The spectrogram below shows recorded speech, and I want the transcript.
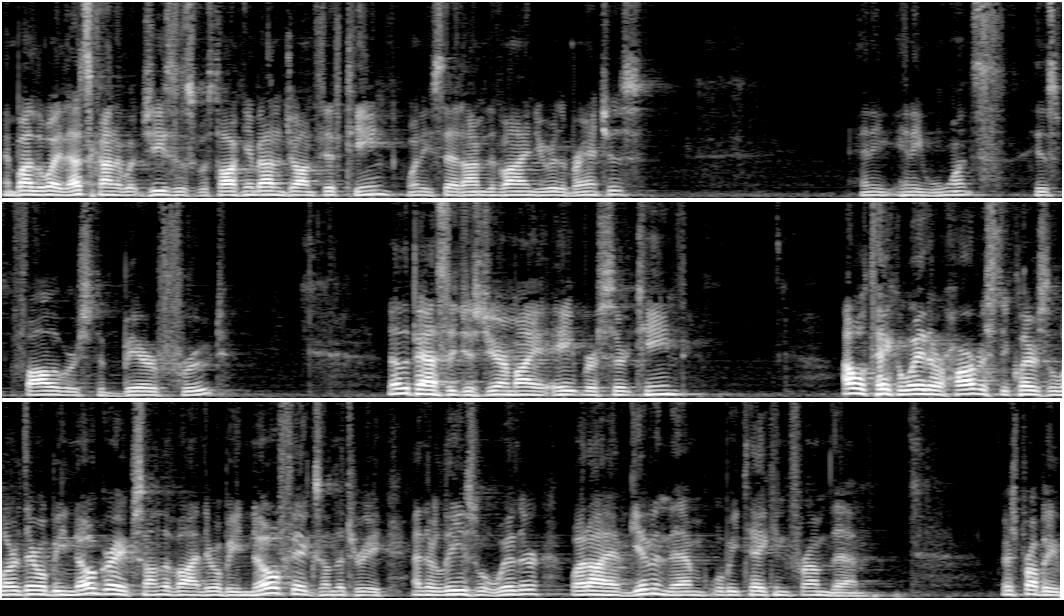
And by the way, that's kind of what Jesus was talking about in John 15 when he said, I'm the vine, you are the branches. And he, and he wants his followers to bear fruit. Another passage is Jeremiah 8, verse 13. I will take away their harvest, declares the Lord. There will be no grapes on the vine, there will be no figs on the tree, and their leaves will wither. What I have given them will be taken from them. There's probably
